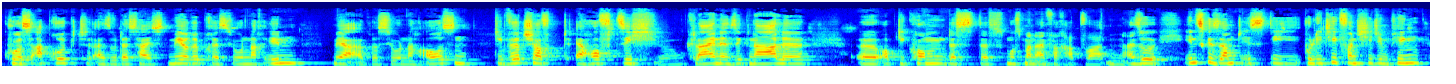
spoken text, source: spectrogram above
Kurs abrückt. Also das heißt mehr Repression nach innen, mehr Aggression nach außen. Die Wirtschaft erhofft sich kleine Signale, äh, ob die kommen, das, das muss man einfach abwarten. Also insgesamt ist die Politik von Xi Jinping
